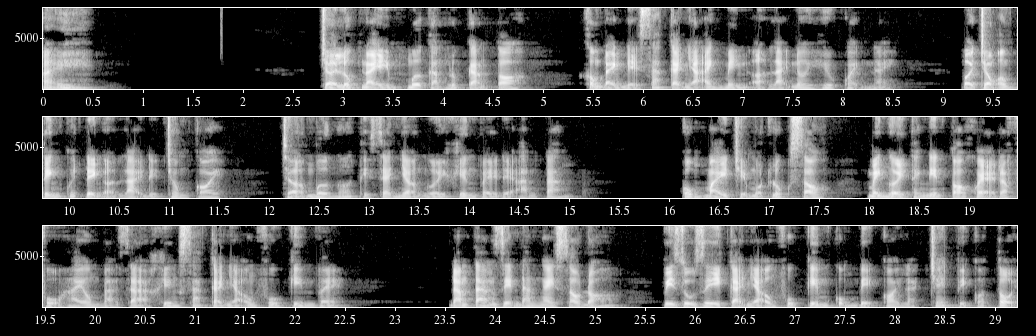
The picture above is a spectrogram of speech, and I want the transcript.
này. Trời lúc này mưa càng lúc càng to, Không đành để xác cả nhà anh mình ở lại nơi hưu quạnh này. Vợ chồng ông tính quyết định ở lại để trông coi, Chờ mưa ngớt thì sẽ nhờ người khiêng về để an táng. Cũng may chỉ một lúc sau, Mấy người thanh niên to khỏe ra phụ hai ông bà già khiêng xác cả nhà ông Phú Kim về. Đám tang diễn đàn ngay sau đó, Vì dù gì cả nhà ông Phú Kim cũng bị coi là chết vì có tội.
